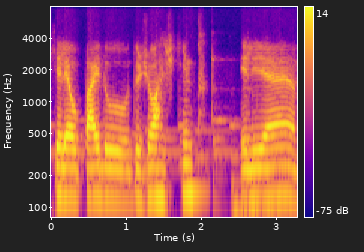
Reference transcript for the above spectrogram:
que ele é o pai do, do Jorge V, ele é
